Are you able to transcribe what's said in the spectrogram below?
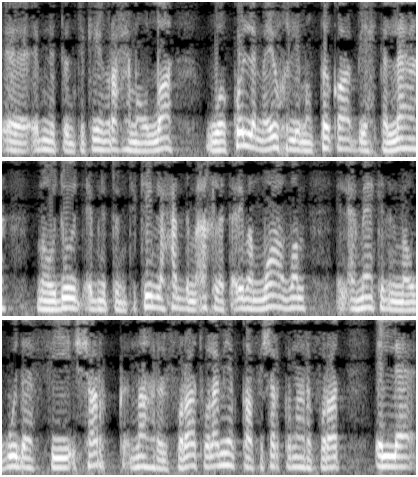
ابن التنتكين رحمه الله وكل ما يخلي منطقة بيحتلها مودود ابن التنتكين لحد ما أخلى تقريبا معظم الأماكن الموجودة في شرق نهر الفرات ولم يبقى في شرق نهر الفرات إلا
